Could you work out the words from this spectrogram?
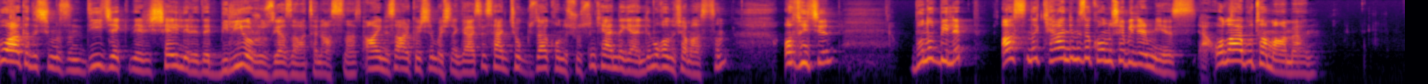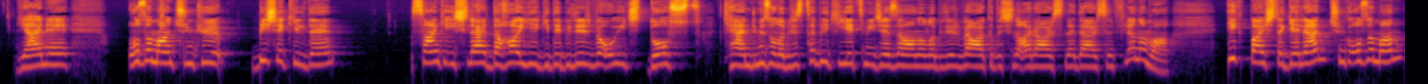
bu arkadaşımızın diyecekleri şeyleri de biliyoruz ya zaten aslında. Aynısı arkadaşının başına gelse sen çok güzel konuşursun. Kendi geldi mi konuşamazsın. Onun için bunu bilip aslında kendimize konuşabilir miyiz? Yani olay bu tamamen. Yani o zaman çünkü bir şekilde sanki işler daha iyi gidebilir ve o iç dost kendimiz olabiliriz. Tabii ki yetmeyeceği zaman olabilir ve arkadaşını ararsın edersin filan ama ilk başta gelen çünkü o zaman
